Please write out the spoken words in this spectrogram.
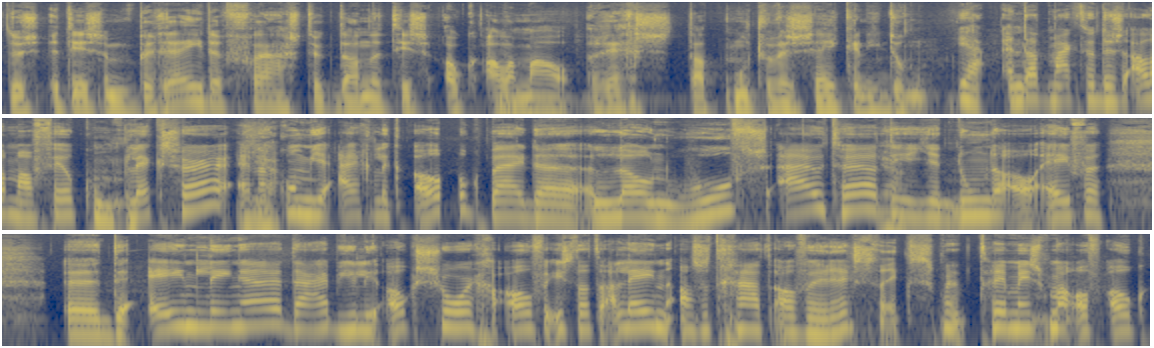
Dus het is een breder vraagstuk dan het is ook allemaal rechts. Dat moeten we zeker niet doen. Ja, en dat maakt het dus allemaal veel complexer. En dan kom je eigenlijk ook bij de lone wolves uit. Hè? Die, je noemde al even uh, de eenlingen. Daar hebben jullie ook zorgen over. Is dat alleen als het gaat over rechtsextremisme of ook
